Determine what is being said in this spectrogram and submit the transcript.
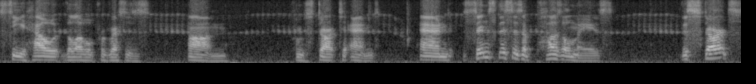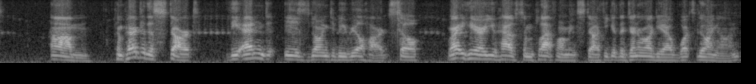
see how the level progresses um, from start to end. And since this is a puzzle maze, the start, um, compared to the start, the end is going to be real hard. So right here you have some platforming stuff. You get the general idea of what's going on.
